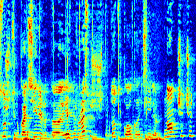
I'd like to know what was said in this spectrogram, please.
Слушайте, ну консилер это... Я первый раз вижу, что кто-то клал консилер. Но он чуть-чуть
